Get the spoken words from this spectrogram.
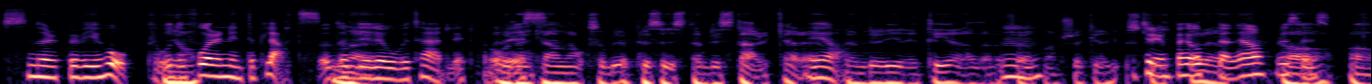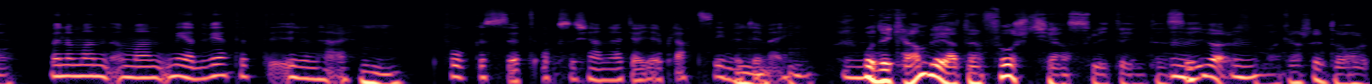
snörper vi ihop och då får den inte plats och då Nej. blir det outhärdligt på något Och den vis. kan också bli, precis, den blir starkare. Den blir irriterad för att man försöker Krympa ihop den, ja precis. Ja, ja. Men om man, om man medvetet i den här Mm. Fokuset också känner att jag ger plats inuti mig. Mm. Och det kan bli att den först känns lite intensivare för man kanske inte har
